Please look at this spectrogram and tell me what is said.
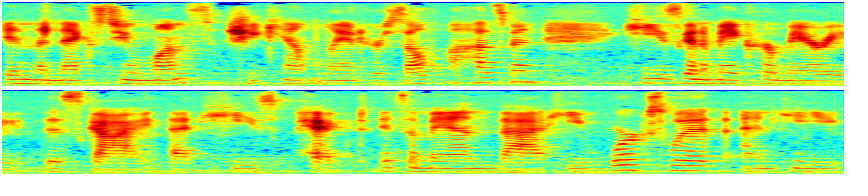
in the next two months she can't land herself a husband, he's gonna make her marry this guy that he's picked. It's a man that he works with and he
